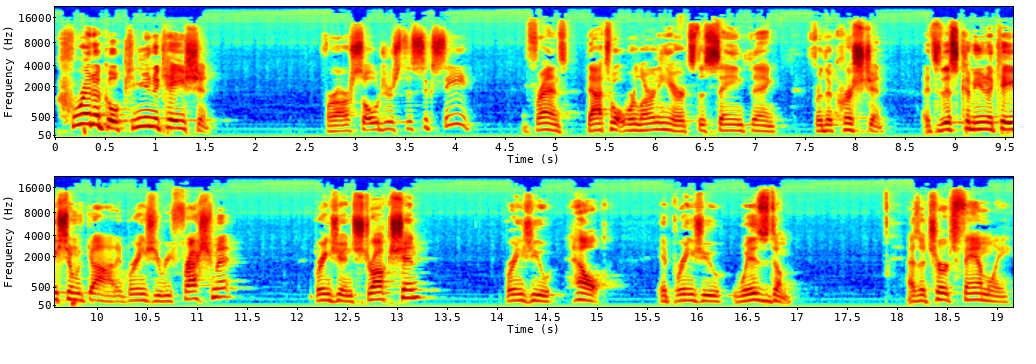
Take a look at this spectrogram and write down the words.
critical communication for our soldiers to succeed. And friends, that's what we're learning here. It's the same thing for the Christian. It's this communication with God. It brings you refreshment, brings you instruction, brings you help. It brings you wisdom. As a church family,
